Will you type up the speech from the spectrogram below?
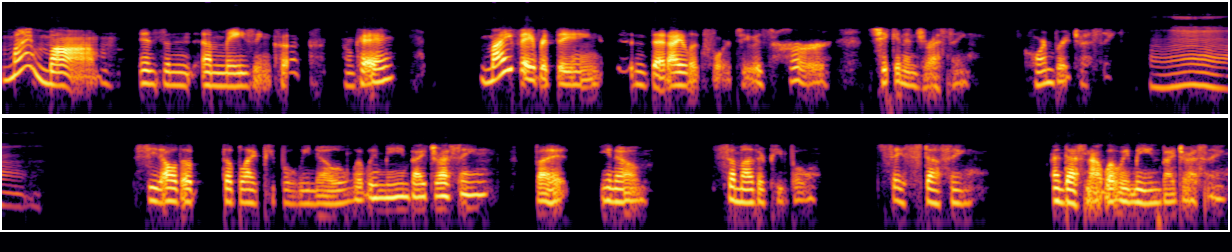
my mom is an amazing cook, okay? My favorite thing that I look forward to is her chicken and dressing, cornbread dressing. Mm. See, all the, the black people, we know what we mean by dressing, but, you know, some other people say stuffing, and that's not what we mean by dressing.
